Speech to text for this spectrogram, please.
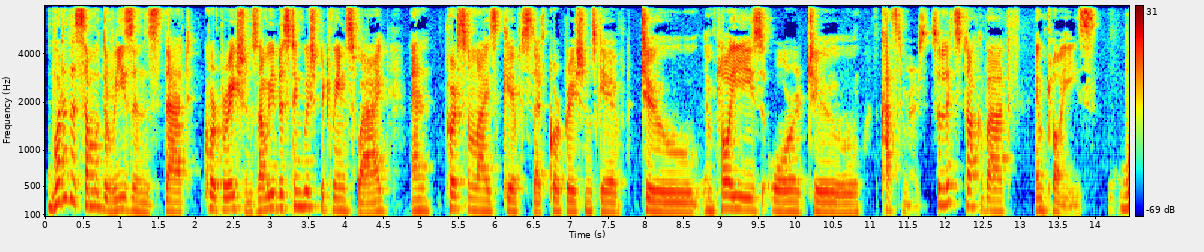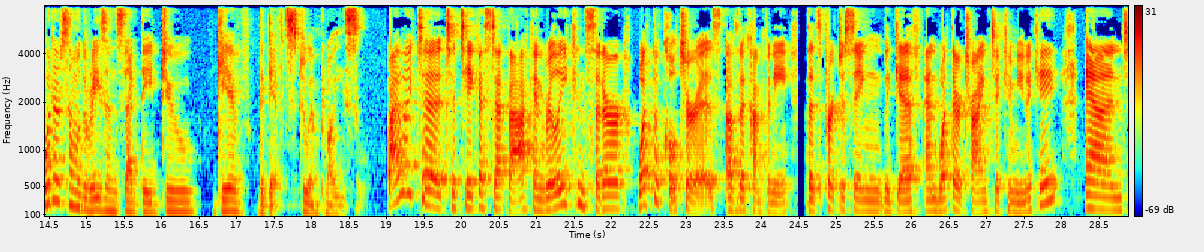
What are the, some of the reasons that corporations, now we distinguish between swag and personalized gifts that corporations give to employees or to customers? So let's talk about employees. What are some of the reasons that they do give the gifts to employees? I like to to take a step back and really consider what the culture is of the company that's purchasing the gift and what they're trying to communicate. And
